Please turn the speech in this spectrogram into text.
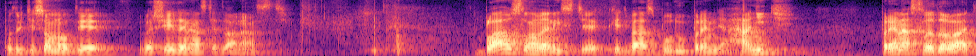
Pozrite so mnou tie verše 11 a 12. Blahoslavení ste, keď vás budú pre mňa haniť, prenasledovať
